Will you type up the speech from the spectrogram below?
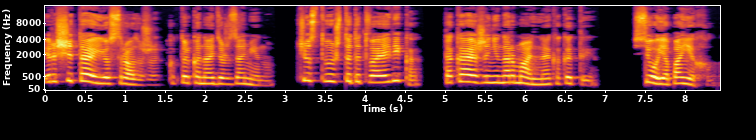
и рассчитай ее сразу же, как только найдешь замену. Чувствую, что это твоя Вика Такая же ненормальная, как и ты. Все, я поехал.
